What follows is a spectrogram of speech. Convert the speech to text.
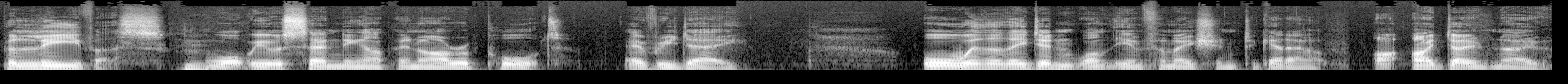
believe us hmm. what we were sending up in our report every day, or whether they didn't want the information to get out. I, I don't know.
